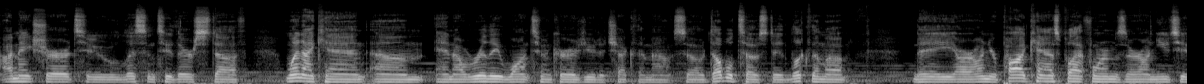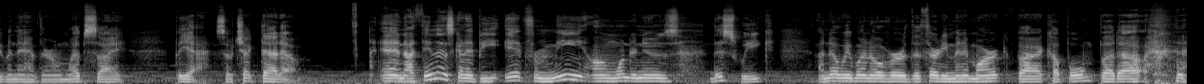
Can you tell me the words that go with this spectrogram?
I make sure to listen to their stuff when I can, um, and I really want to encourage you to check them out. So, Double Toasted, look them up. They are on your podcast platforms, they're on YouTube, and they have their own website. But yeah, so check that out. And I think that's going to be it for me on Wonder News this week. I know we went over the 30 minute mark by a couple, but uh,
